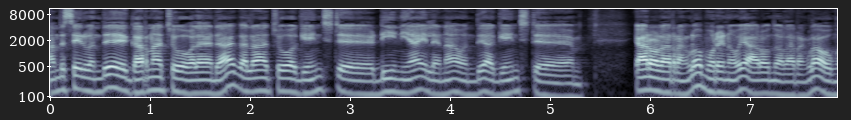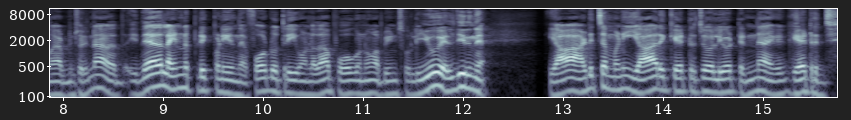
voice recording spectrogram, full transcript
அந்த சைடு வந்து கர்னாச்சோ விளையாடா கர்னாச்சோ அகெயின்ஸ்ட் டீனியா இல்லைன்னா வந்து அகெயின்ஸ்ட் யார் விளாட்றாங்களோ மொரேனோவை யாரோ வந்து விளாட்றாங்களோ அவங்க அப்படின்னு சொல்லி நான் இதே லைனில் ப்ரிடிக் பண்ணியிருந்தேன். ஃபோர் டூ த்ரீ ஒனில் தான் போகணும் அப்படின்னு சொல்லியும் எழுதியிருந்தேன். யா அடித்த மணி யார் கேட்டுருச்சோ இல்லையோ டென்னு கேட்டுருச்சு.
